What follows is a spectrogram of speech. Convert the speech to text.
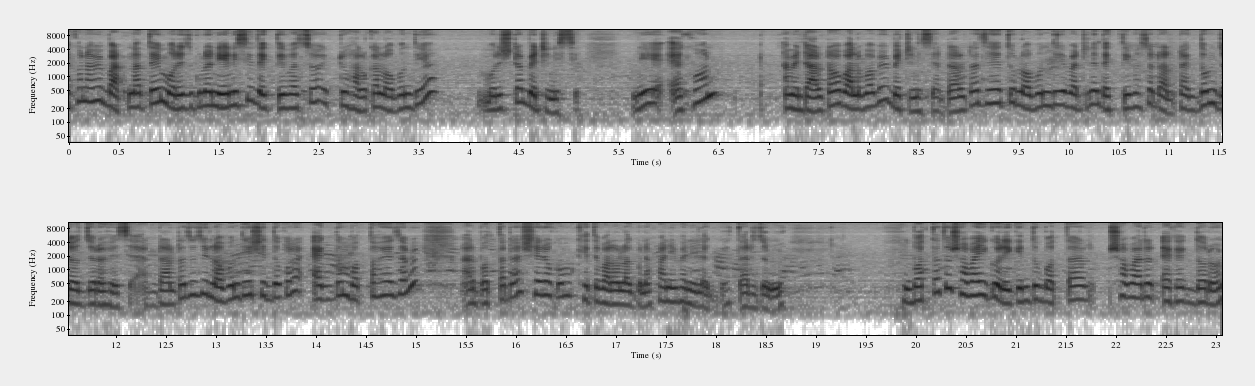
এখন আমি বাটনাতে মরিচগুলো নিয়ে নিছি, দেখতেই পাচ্ছ, একটু হালকা লবণ দিয়ে মরিচটা বেটে নিচ্ছি। নিয়ে এখন আমি ডালটাও ভালোভাবে বেটে নিচ্ছি আর ডালটা যেহেতু লবণ দিয়ে বাটিনে, দেখতেই পাচ্ছ ডালটা একদম জর্জরা হয়েছে। আর ডালটা যদি লবণ দিয়ে সিদ্ধ করো, একদম বত্তা হয়ে যাবে। আর বত্তাটা সেরকম খেতে ভালো লাগবে না, ফানি ফানি লাগবে তার জন্য। বত্তা তো সবাই করি, কিন্তু বত্তার সবার এক এক ধরন।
